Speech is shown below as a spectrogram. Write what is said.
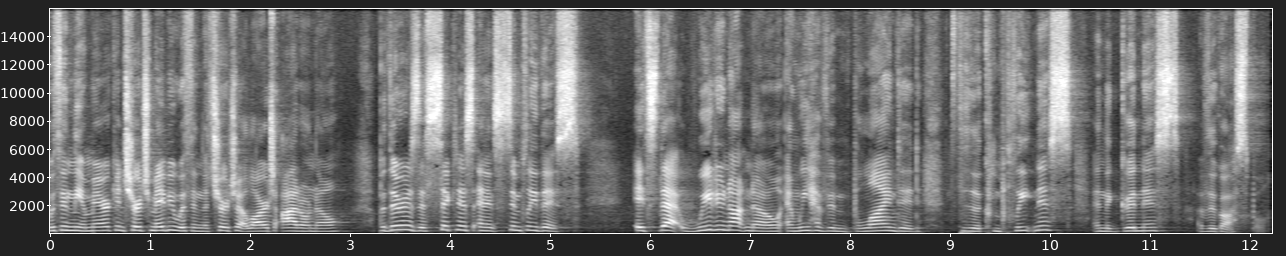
within the American church, maybe within the church at large, I don't know. But there is a sickness, and it's simply this it's that we do not know, and we have been blinded to the completeness and the goodness of the gospel.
